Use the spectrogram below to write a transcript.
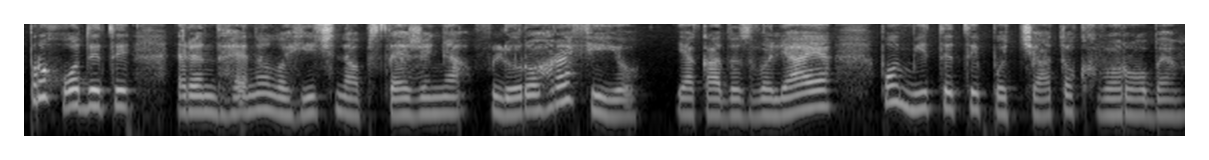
проходити рентгенологічне обстеження флюорографію, яка дозволяє помітити початок хвороби.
